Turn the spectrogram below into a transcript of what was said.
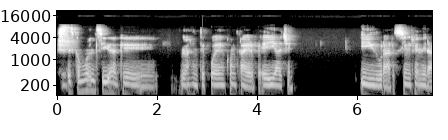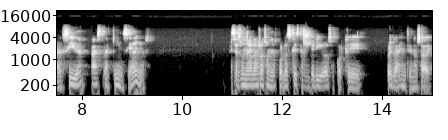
es como el SIDA que la gente puede contraer VIH y durar sin generar SIDA hasta 15 años. Esa es una de las razones por las que es tan peligroso porque pues la gente no sabe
